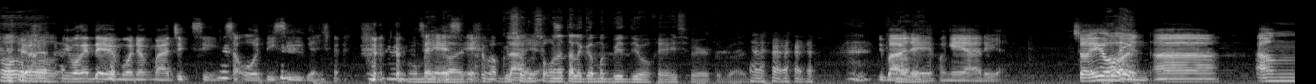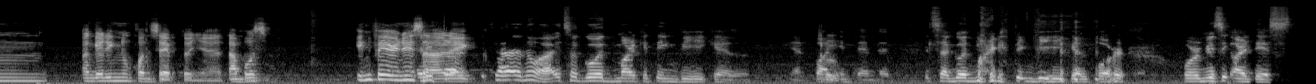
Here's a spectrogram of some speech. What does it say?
Oo. Yung mga demo ng Magic Sing sa Odyssey, ganyan. Oh sa my God. SM Gusto, appliance. gusto ko na talaga mag-video kay I swear to God. Di ba, Okay. okay. mangyayari yan. So, ayun. ah ang ang galing ng konsepto niya. Tapos, in fairness, And ah, it's, a, like, it's a, ano ah, it's a good marketing vehicle. Yan, pun True. intended. It's a good marketing vehicle for for music artists.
